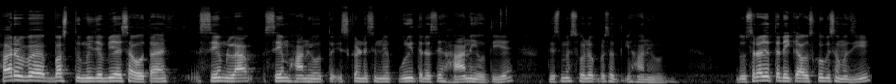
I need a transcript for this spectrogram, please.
हर वस्तु में जब भी ऐसा होता है सेम लाभ सेम हानि हो तो इस कंडीशन में पूरी तरह से हानि होती है तो इसमें सोलह प्रतिशत की हानि होगी। दूसरा जो तरीका है, उसको भी समझिए।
